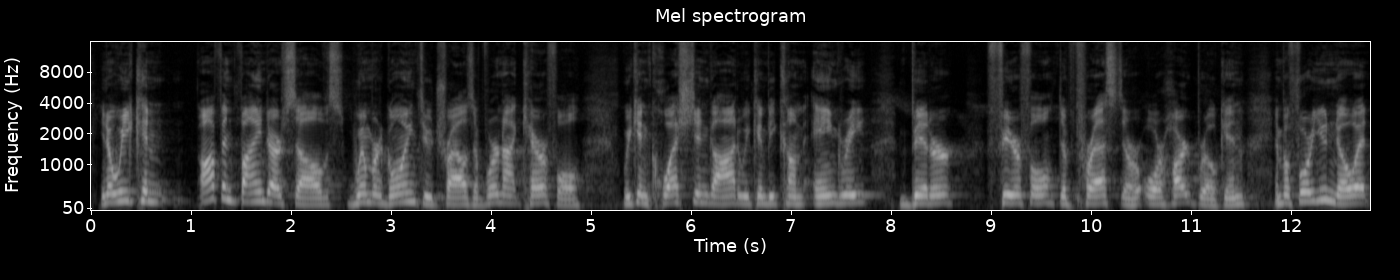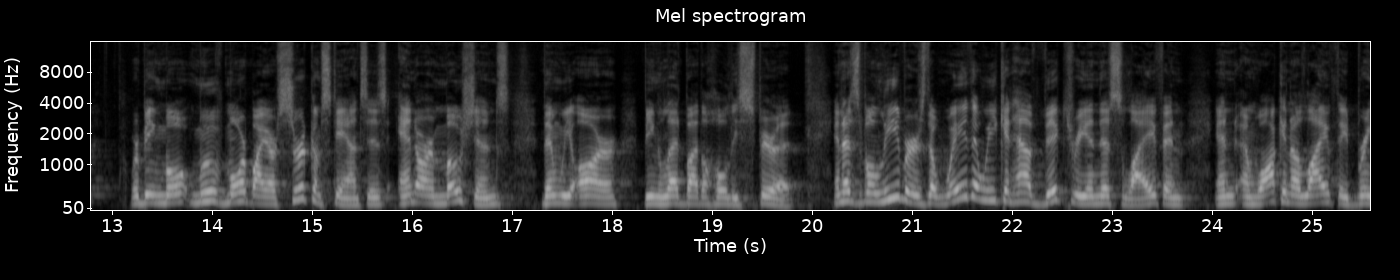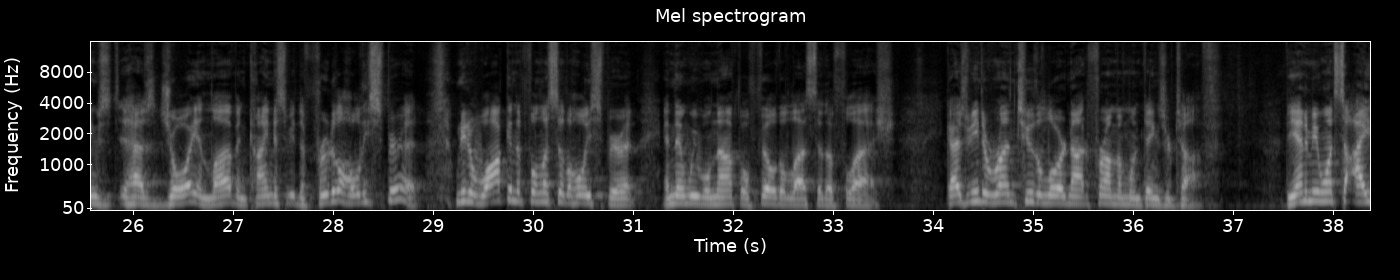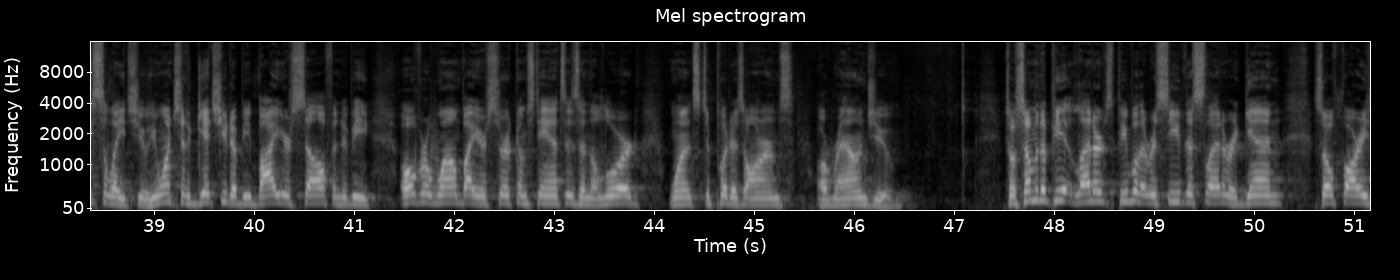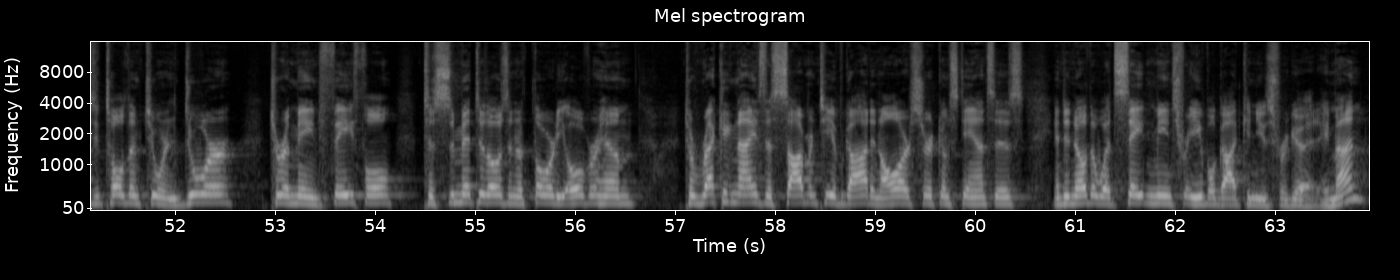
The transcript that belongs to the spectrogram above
You know, we can often find ourselves when we're going through trials, if we're not careful, we can question God, we can become angry, bitter, fearful, depressed, or, or heartbroken. And before you know it, we're being mo- moved more by our circumstances and our emotions than we are being led by the Holy Spirit. And as believers, the way that we can have victory in this life and, and, and walk in a life that brings, has joy and love and kindness to be the fruit of the Holy Spirit. We need to walk in the fullness of the Holy Spirit, and then we will not fulfill the lust of the flesh. Guys, we need to run to the Lord, not from Him when things are tough. The enemy wants to isolate you. He wants you to get you to be by yourself and to be overwhelmed by your circumstances, and the Lord wants to put his arms around you. So, some of the letters, people that received this letter, again, so far, he's told them to endure, to remain faithful, to submit to those in authority over him, to recognize the sovereignty of God in all our circumstances, and to know that what Satan means for evil, God can use for good. Amen?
